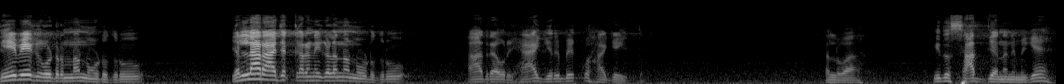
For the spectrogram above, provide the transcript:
ದೇವೇಗೌಡರನ್ನ ನೋಡಿದ್ರು. ಎಲ್ಲ ರಾಜಕಾರಣಿಗಳನ್ನು ನೋಡಿದ್ರು. ಆದರೆ ಅವರು ಹೇಗಿರಬೇಕು ಹಾಗೇ ಇತ್ತು. ಅಲ್ವಾ? ಇದು ಸಾಧ್ಯನಾ ನಿಮಗೆ?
